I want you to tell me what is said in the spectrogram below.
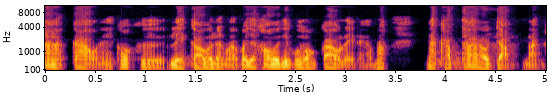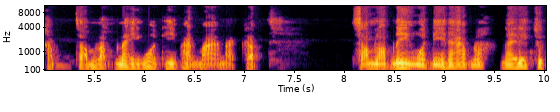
ห้าเก้าเนี่ยก็คือเลขเก้าไปเลยหน่วยก็จะเข้าไปที่สองเก้าเลยนะครับเนาะนะครับ ถ้าเราจับนะครับสำหรับในงวดที่ผ่านมานะครับสำหรับในงวดนี้นะครับเนาะในเลขชุด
